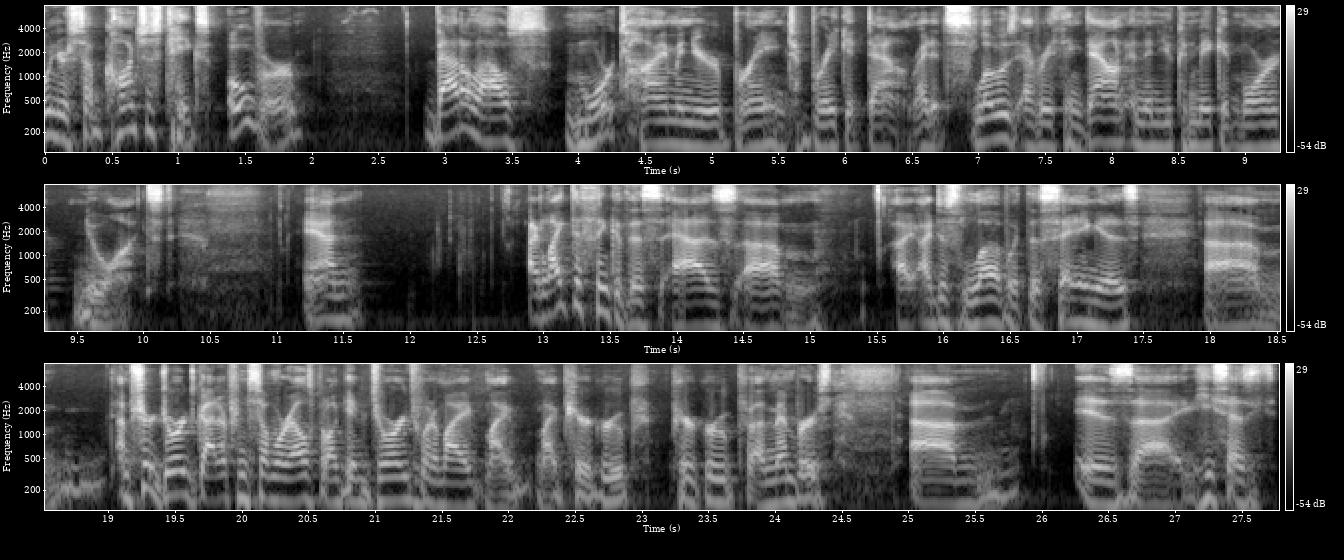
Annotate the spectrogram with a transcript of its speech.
when your subconscious takes over, that allows more time in your brain to break it down, right? It slows everything down and then you can make it more nuanced. And I like to think of this as um, I, I, just love what this saying is. Um, I'm sure George got it from somewhere else, but I'll give George, one of my, my, my peer group peer group uh, members, um, is uh, he says,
